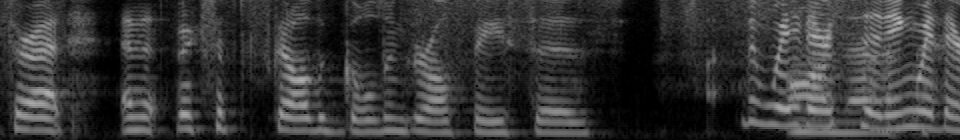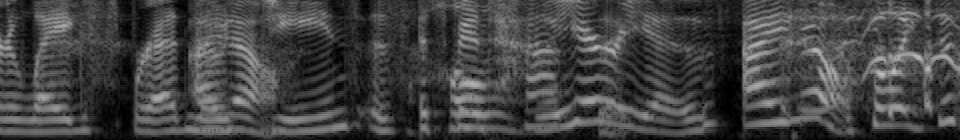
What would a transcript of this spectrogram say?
Threat, and it, except it's got all the Golden Girl faces. The way they're that. sitting with their legs spread in those jeans is It's fantastic. hilarious. I know. So like this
